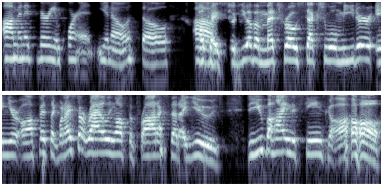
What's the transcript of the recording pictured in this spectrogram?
Um and it's very important, you know. So um, okay, so do you have a metrosexual meter in your office? Like when I start rattling off the products that I use, do you behind the scenes go, oh,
